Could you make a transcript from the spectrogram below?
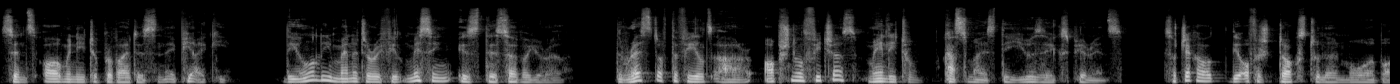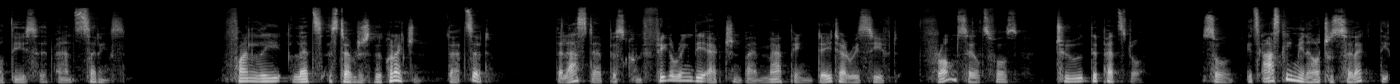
since all we need to provide is an API key. The only mandatory field missing is the server URL. The rest of the fields are optional features, mainly to customize the user experience. So check out the official docs to learn more about these advanced settings. Finally, let's establish the connection. That's it. The last step is configuring the action by mapping data received from Salesforce to the pet store. So it's asking me now to select the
